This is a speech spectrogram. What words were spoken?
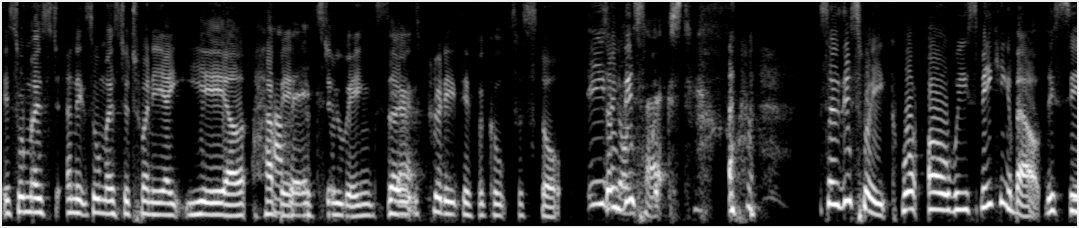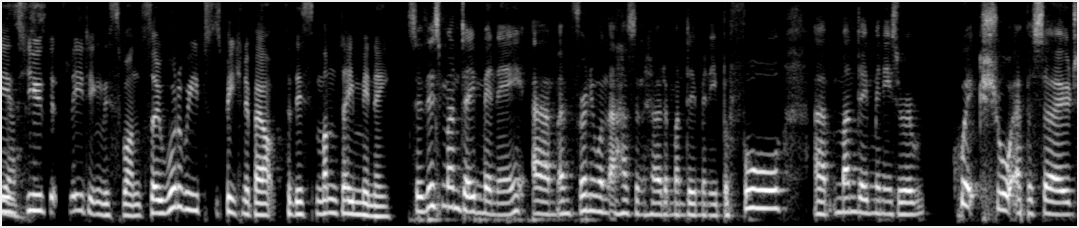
it's almost and it's almost a 28 year habit, habit. of doing so yeah. it's pretty difficult to stop even so on this text So this week, what are we speaking about? This is yes. you that's leading this one. So what are we speaking about for this Monday Mini? So this Monday Mini, um, and for anyone that hasn't heard a Monday Mini before, uh, Monday Minis are a quick, short episode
